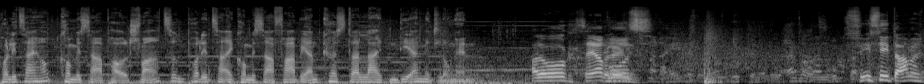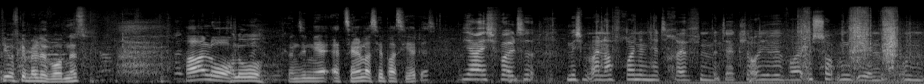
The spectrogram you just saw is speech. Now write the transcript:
Polizeihauptkommissar Paul Schwarz und Polizeikommissar Fabian Köster leiten die Ermittlungen. Hallo. Servus. Sie ist die Dame, die uns gemeldet worden ist. Hallo. Hallo. Können Sie mir erzählen, was hier passiert ist? Ja, ich wollte mich mit meiner Freundin hier treffen, mit der Claudia. Wir wollten shoppen gehen. Und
